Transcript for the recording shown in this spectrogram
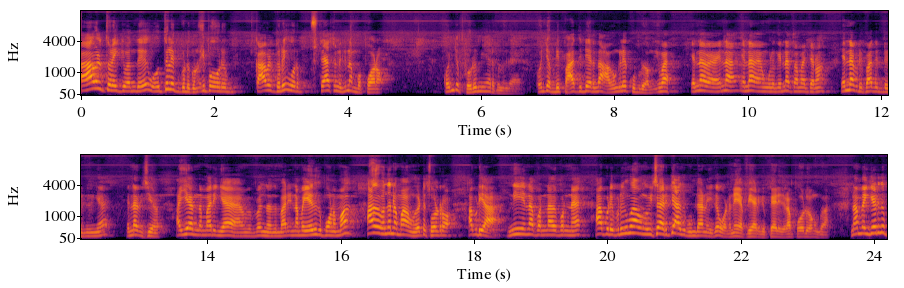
காவல்துறைக்கு வந்து ஒத்துழைப்பு கொடுக்கணும். இப்போ ஒரு காவல்துறை ஒரு ஸ்டேஷனுக்கு நம்ம போகிறோம் கொஞ்சம் பொறுமையாக இருக்கணுங்க. கொஞ்சம் அப்படி பார்த்துட்டே இருந்தால் அவங்களே கூப்பிடுவாங்க. இவன் என்ன என்ன என்ன உங்களுக்கு என்ன சமாச்சாரம்? என்ன இப்படி பார்த்துட்டு இருக்கீங்க? என்ன விஷயம்? ஐயா இந்த மாதிரிங்க இந்த மாதிரி நம்ம எதுக்கு போனோமோ அதை வந்து நம்ம அவங்ககிட்ட சொல்கிறோம் அப்படியா? நீ என்ன பண்ண அதை பண்ண? அப்படி இப்படிங்கும்போது அவங்க விசாரித்து அதுக்கு உண்டான இதை உடனே எஃப்ஐஆருக்கு பேர் இதெல்லாம் போடுவாங்க. நம்ம இங்கேருந்து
